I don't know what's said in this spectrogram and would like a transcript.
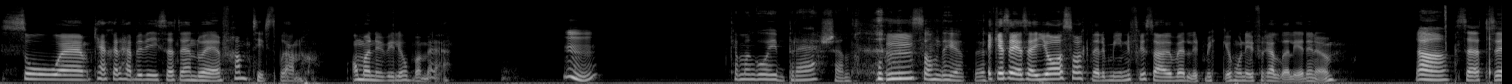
så eh, kanske det här bevisar att det ändå är en framtidsbransch. Om man nu vill jobba med det. Mm. kan man gå i bräschen, Mm. som det heter. Jag kan säga så här, jag saknade min frisör väldigt mycket, hon är föräldraledig nu. Ja, Så att eh,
